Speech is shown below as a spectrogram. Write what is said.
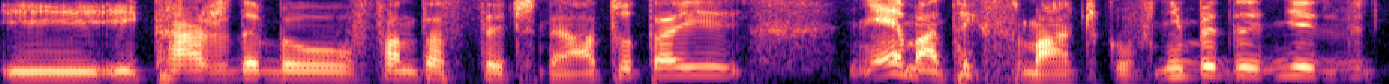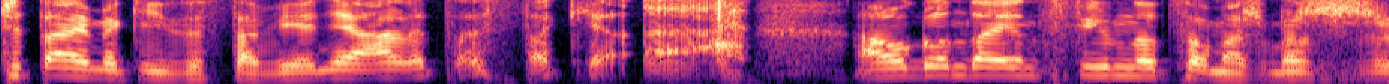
i, i każdy był fantastyczny, a tutaj nie ma tych smaczków. Niby nie, czytałem jakieś zestawienie, ale to jest takie, ach. a oglądając film, no co masz? Masz, e,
